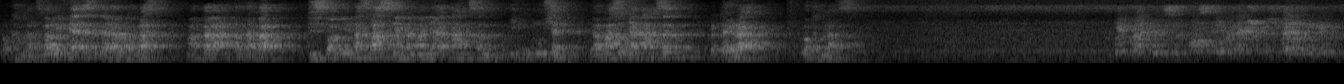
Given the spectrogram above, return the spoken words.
logam las. Kalau ini netes ke daerah logam las, maka terdapat diskontinuitas las yang namanya tungsten inclusion. Ya masuknya tungsten ke daerah logam las. In practice, the positive connection is rarely used,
